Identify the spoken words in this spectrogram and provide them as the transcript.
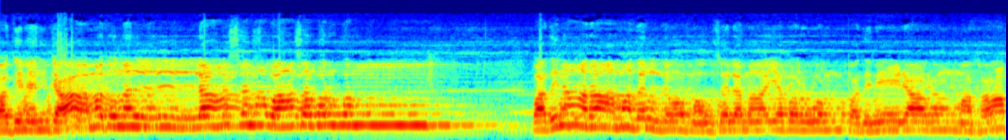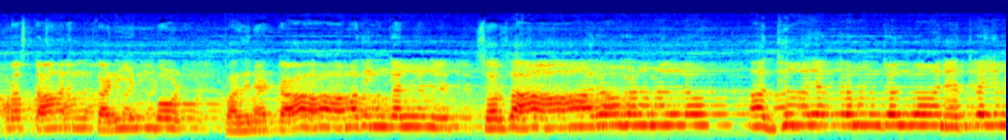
പതിനഞ്ചാമതു നല്ല ആശ്രമവാസപർവം പതിനാറാമതല്ലോ മൗസലമായ പർവം പതിനേഴാകും മഹാപ്രസ്ഥാനം കഴിയുമ്പോൾ പതിനെട്ടാമതിങ്കൽ സ്വർഗാരോഹണമല്ലോ. അധ്യായക്രമം ചൊല്ലുവാൻ എത്രയും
